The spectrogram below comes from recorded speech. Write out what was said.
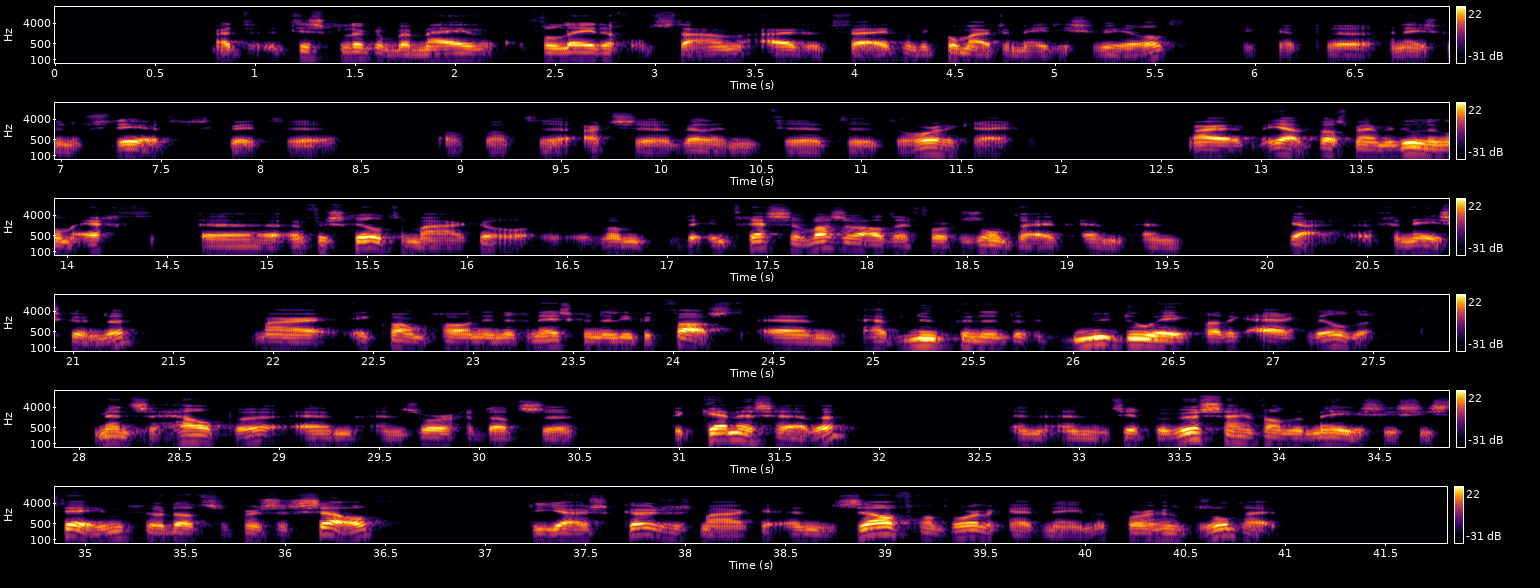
Maar het, is gelukkig bij mij volledig ontstaan uit het feit, want ik kom uit de medische wereld. Ik heb eh, geneeskunde gestudeerd, dus ik weet eh, ook wat artsen wel en niet te, te horen krijgen. Maar ja, het was mijn bedoeling om echt een verschil te maken. Want de interesse was er altijd voor gezondheid en, en ja, geneeskunde. Maar ik kwam gewoon in de geneeskunde, liep ik vast. En heb nu kunnen, nu doe ik wat ik eigenlijk wilde. Mensen helpen en, en zorgen dat ze de kennis hebben en, en zich bewust zijn van het medische systeem, zodat ze voor zichzelf de juiste keuzes maken en zelf verantwoordelijkheid nemen voor hun gezondheid.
